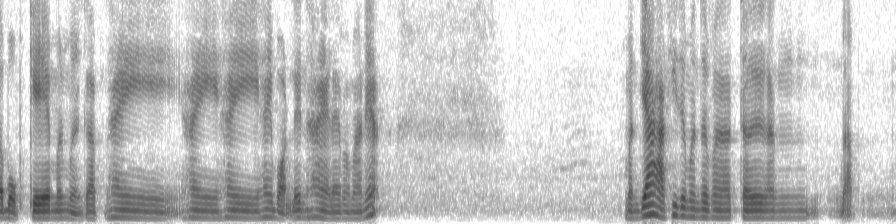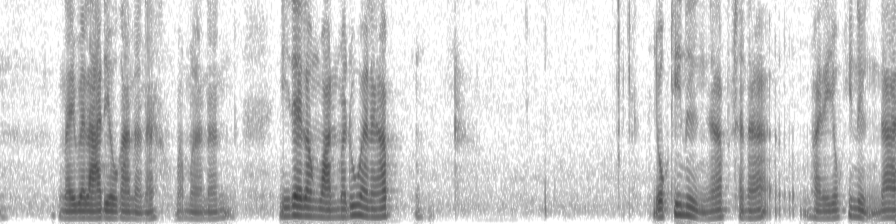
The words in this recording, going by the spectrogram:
ระบบเกมมันเหมือนกับให้ให้ให้ให้บอทเล่นให้อะไรประมาณเนี้ย มันยากที่จะมันจะมาเจอกันแบบในเวลาเดียวกันอะนะ ประมาณนั้น นี่ได้รางวัลมาด้วยนะครับ ยกที่หนึ่งครับ ชนะภายในยกที่หนึ่งได้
